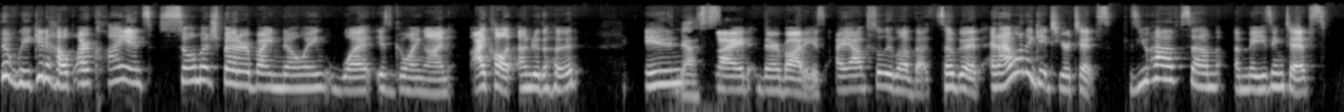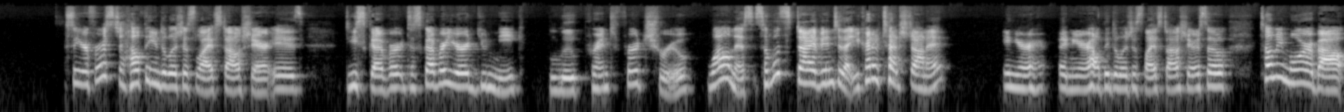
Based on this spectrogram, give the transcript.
that we can help our clients so much better by knowing what is going on. I call it under the hood inside yes. their bodies. I absolutely love that. So good. And I want to get to your tips because you have some amazing tips. So your first healthy and delicious lifestyle share is discover discover your unique blueprint for true wellness. So let's dive into that. You kind of touched on it in your in your healthy delicious lifestyle share. So tell me more about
